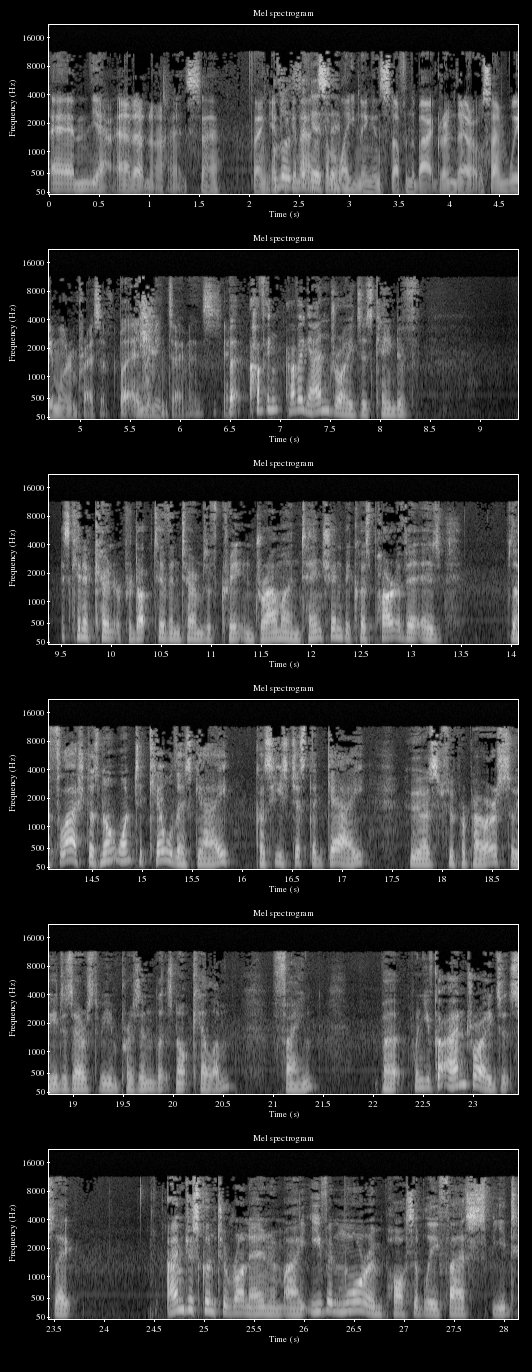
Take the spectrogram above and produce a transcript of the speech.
um, yeah, I don't know. It's uh, thing. If Although you can add some lightning and stuff in the background there, it'll sound way more impressive. But in the meantime, it's yeah. but having having androids is kind of it's kind of counterproductive in terms of creating drama and tension because part of it is the Flash does not want to kill this guy because he's just a guy who has superpowers, so he deserves to be imprisoned. Let's not kill him. Fine. But when you've got androids, it's like I'm just going to run in at my even more impossibly fast speed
